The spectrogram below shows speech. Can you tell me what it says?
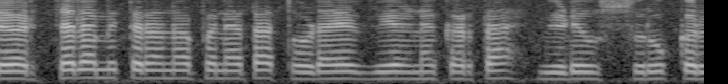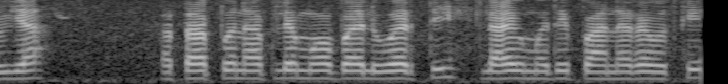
तर चला मित्रांनो आपण आता थोडा वेळ न करता व्हिडिओ सुरू करूया. आता आपण आपल्या मोबाईलवरती लाईव्हमध्ये पाहणार आहोत की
